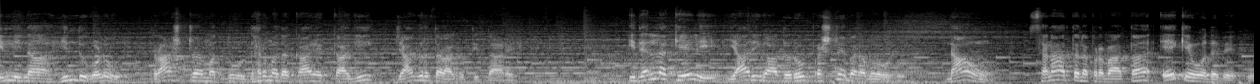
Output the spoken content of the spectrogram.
ಇಲ್ಲಿನ ಹಿಂದೂಗಳು ರಾಷ್ಟ್ರ ಮತ್ತು ಧರ್ಮದ ಕಾರ್ಯಕ್ಕಾಗಿ ಜಾಗೃತರಾಗುತ್ತಿದ್ದಾರೆ. ಇದೆಲ್ಲ ಕೇಳಿ ಯಾರಿಗಾದರೂ ಪ್ರಶ್ನೆ ಬರಬಹುದು. ನಾವು ಸನಾತನ ಪ್ರಭಾತ ಏಕೆ ಓದಬೇಕು?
